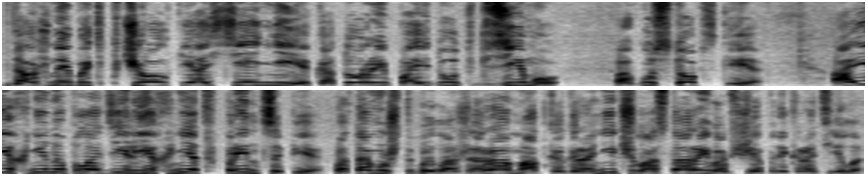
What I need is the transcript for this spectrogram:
должны быть пчелки осенние, которые пойдут в зиму, августовские. А их не наплодили, их нет в принципе, потому что была жара, матка граничила, а старые вообще прекратила.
